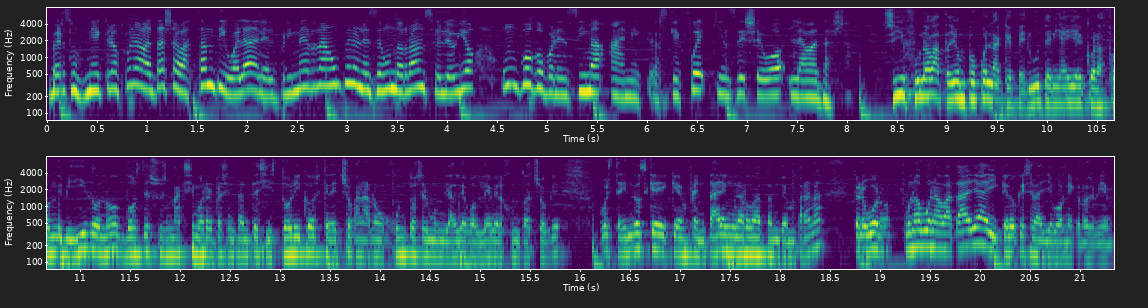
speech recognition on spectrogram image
versus Necro. Fue una batalla bastante igualada en el primer round, pero en el segundo round se le vio un poco por encima a Necros, que fue quien se llevó la batalla. Sí, fue una batalla un poco en la que Perú tenía ahí el corazón dividido, ¿no? Dos de sus máximos representantes históricos, que de hecho ganaron juntos el Mundial de Gold Level junto a Choque, pues teniendo que, que enfrentar en una ronda tan temprana. Pero bueno, fue una buena batalla y creo que se la llevó Necros bien.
